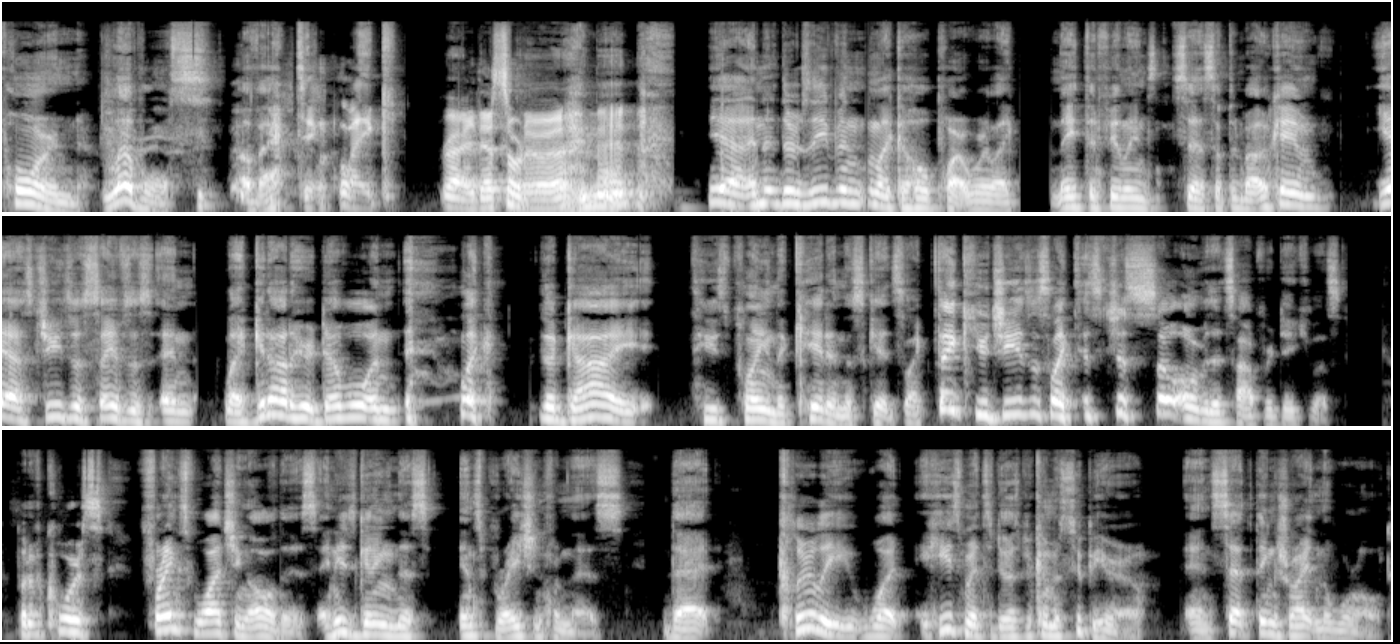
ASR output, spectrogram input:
porn levels of acting. Like, Right, that's sort of what I meant. yeah, and there's even like a whole part where like Nathan Fillion says something about, okay, yes, Jesus saves us, and like, get out of here, devil, and like the guy he's playing the kid in the skits, like, thank you, Jesus, like it's just so over the top ridiculous. But of course, Frank's watching all this, and he's getting this inspiration from this that clearly what he's meant to do is become a superhero and set things right in the world.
